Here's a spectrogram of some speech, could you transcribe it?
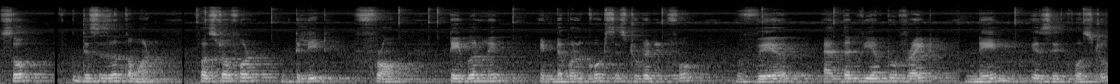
So this is a command. First of all, delete from table name in double quotes student info where and then we have to write name is equals to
